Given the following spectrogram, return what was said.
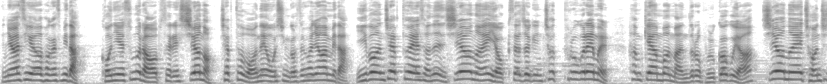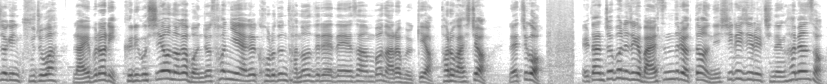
안녕하세요. 반갑습니다. 거니의 29살의 C언어 챕터 1에 오신 것을 환영합니다. 이번 챕터에서는 C언어의 역사적인 첫 프로그램을 함께 한번 만들어 볼 거고요. C언어의 전체적인 구조와 라이브러리 그리고 C언어가 먼저 선예약을 걸어둔 단어들에 대해서 한번 알아볼게요. 바로 가시죠. Let's go 일단 저번에 제가 말씀드렸던 이 시리즈를 진행하면서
